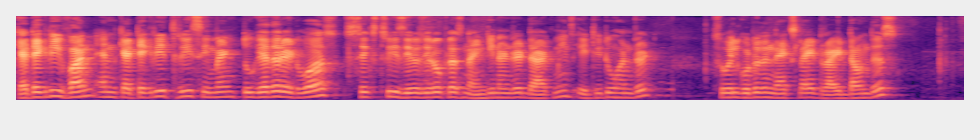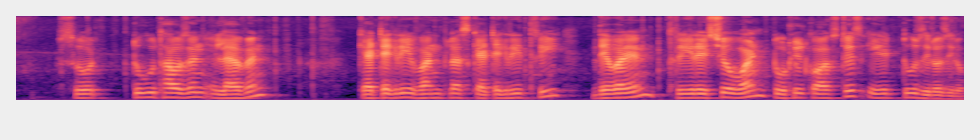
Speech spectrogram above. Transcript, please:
category 1 and category 3 cement together it was 6300 plus 1900 that means 8200 so we'll go to the next slide write down this. So 2011 category 1 plus category 3 they were in 3 ratio 1 total cost is 8200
